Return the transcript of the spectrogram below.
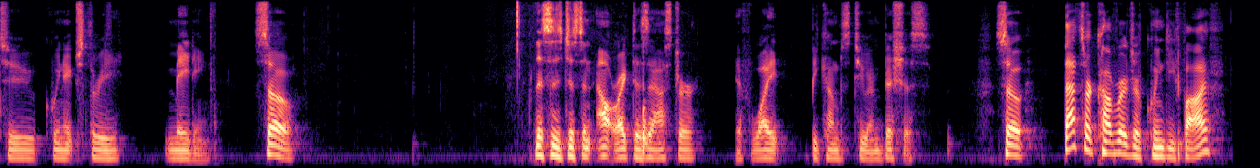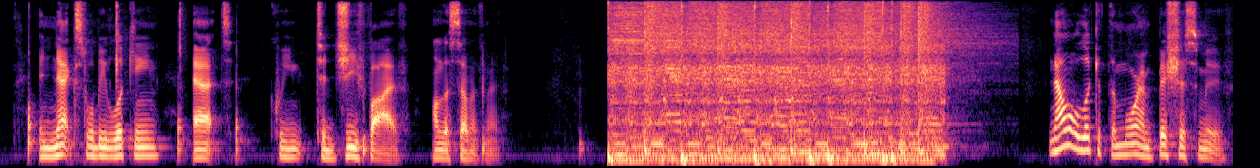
to queen h3 mating. So this is just an outright disaster if white becomes too ambitious. So that's our coverage of queen d5. And next we'll be looking at queen to g5 on the seventh move. Now we'll look at the more ambitious move,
